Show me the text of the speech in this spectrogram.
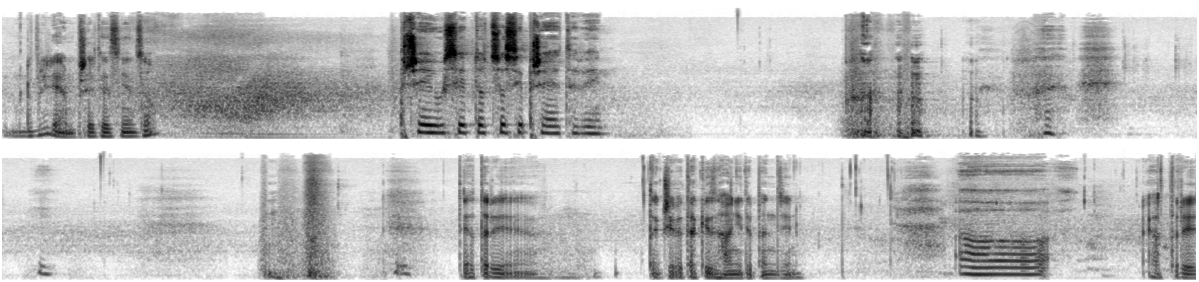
Dobrý den, přejete si něco? Přeju si to, co si přejete vy. Já tady... Takže vy taky zháníte benzín. Uh, Já tady...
